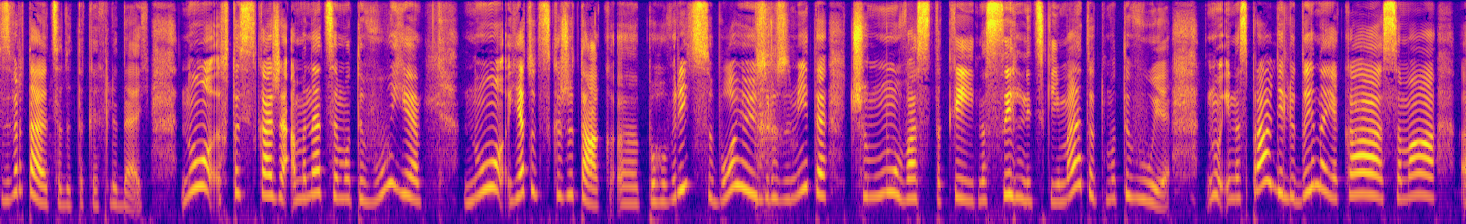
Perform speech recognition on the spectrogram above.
звертаються до таких людей. Ну, хтось скаже, а мене це мотивує. Ну, я тут скажу так: е, поговоріть з собою і зрозумійте, чому вас такий насильницький метод мотивує. Ну і насправді людина, яка сама е,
